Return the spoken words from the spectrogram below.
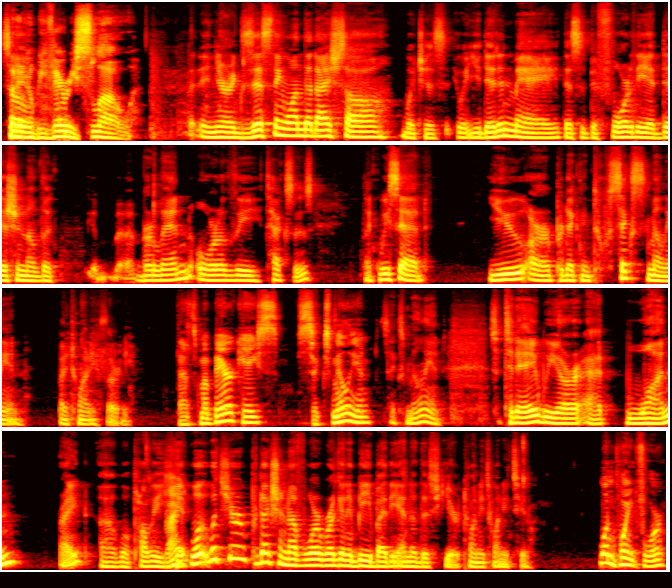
So So it'll be very slow. But in your existing one that I saw, which is what you did in May, this is before the addition of the uh, Berlin or the Texas. Like we said, you are predicting 6 million by 2030. That's my bear case. Six million. 6 million. So today we are at one, right? Uh, we'll probably Right. hit. What, what's your prediction of where we're going to be by the end of this year, 2022? 1.4.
